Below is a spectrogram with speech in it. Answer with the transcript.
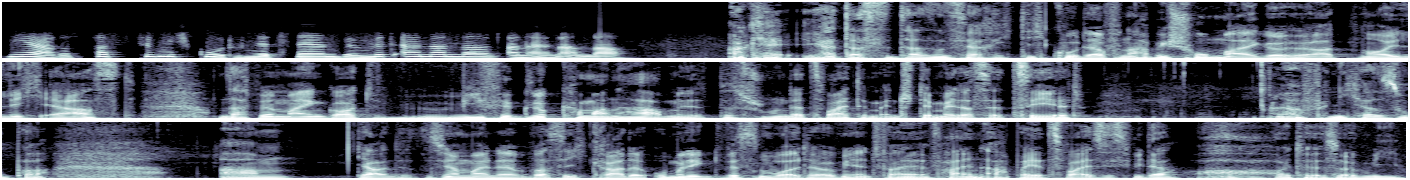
Ja, das passt ziemlich gut. Und jetzt lernen wir miteinander und aneinander. Okay, ja, das, das ist ja richtig cool. Davon habe ich schon mal gehört, neulich erst. Und dachte mir, mein Gott, wie viel Glück kann man haben? Jetzt bist du schon der zweite Mensch, der mir das erzählt. Ja, Finde ich ja super. Ähm, ja, das ist ja meine, was ich gerade unbedingt wissen wollte, irgendwie entfallen. Aber jetzt weiß ich es wieder. Oh, heute ist irgendwie,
